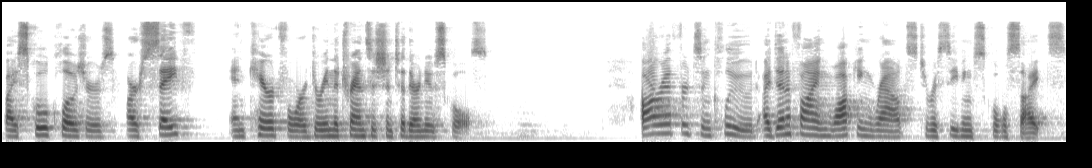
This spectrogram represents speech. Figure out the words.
by school closures are safe and cared for during the transition to their new schools. Our efforts include identifying walking routes to receiving school sites.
